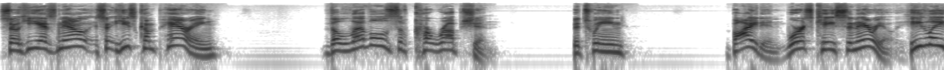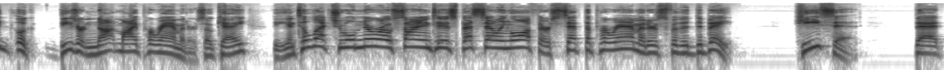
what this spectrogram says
So he has now so he's comparing the levels of corruption between Biden, worst case scenario. He laid look, these are not my parameters, okay? The intellectual neuroscientist, best-selling author set the parameters for the debate. He said that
